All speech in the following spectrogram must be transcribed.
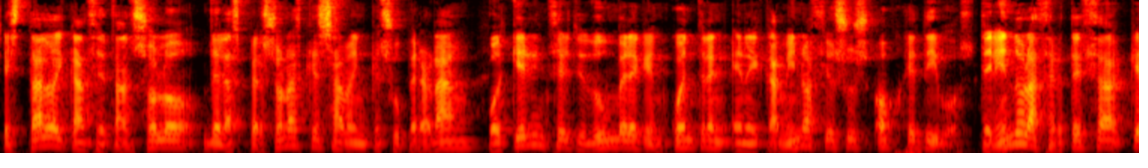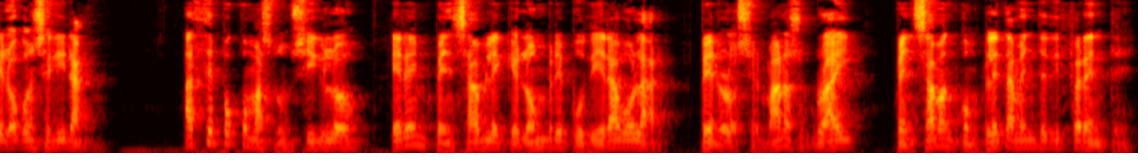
está al alcance tan solo de las personas que saben que superarán cualquier incertidumbre que encuentren en el camino hacia sus objetivos, teniendo la certeza que lo conseguirán. Hace poco más de un siglo era impensable que el hombre pudiera volar, pero los hermanos Wright pensaban completamente diferente,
